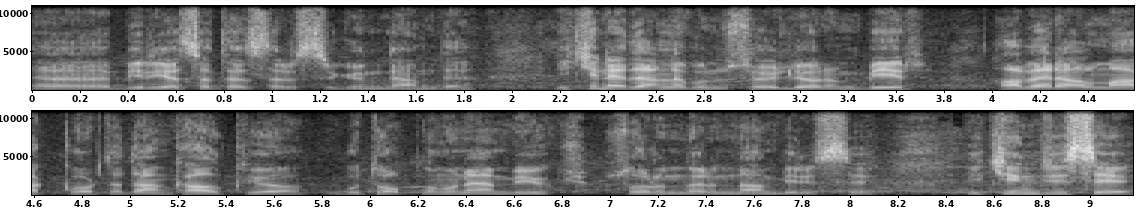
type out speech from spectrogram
e, bir yasa tasarısı gündemde. İki nedenle bunu söylüyorum. Bir, haber alma hakkı ortadan kalkıyor. Bu toplumun en büyük sorunlarından birisi. İkincisi,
